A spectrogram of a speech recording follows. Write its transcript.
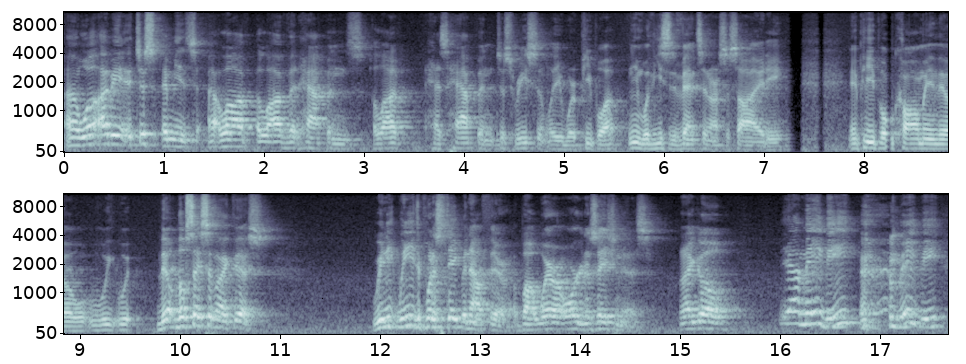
Uh, well, I mean, it just, I mean, it's a lot, a lot of it happens, a lot has happened just recently where people, you know, with these events in our society, and people call me and they'll, we, we, they'll, they'll say something like this, we need, we need to put a statement out there about where our organization is. And I go, yeah, maybe, maybe.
